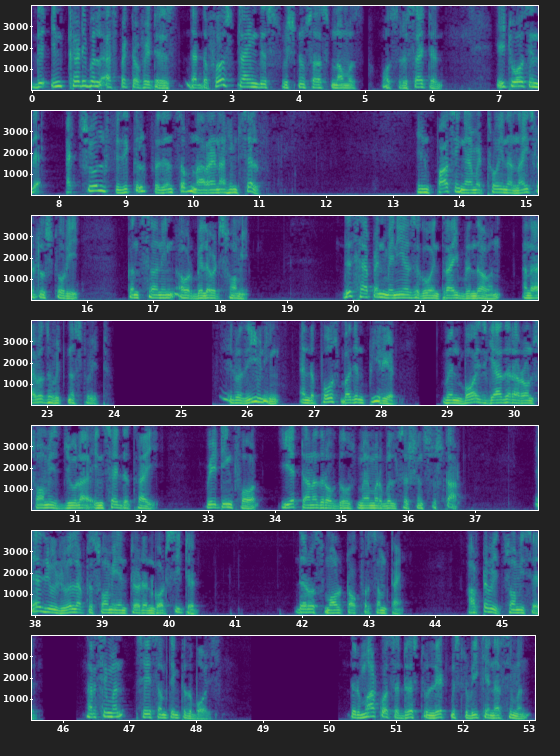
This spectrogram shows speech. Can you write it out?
The incredible aspect of it is that the first time this Vishnu Sahasranam was recited, it was in the actual physical presence of Narayana himself. In passing, I might throw in a nice little story concerning our beloved Swami. This happened many years ago in Trai Brindavan, and I was a witness to it. It was evening and the post-bhajan period when boys gather around Swami's Jula inside the Trai, waiting for yet another of those memorable sessions to start. As usual, after Swami entered and got seated, there was small talk for some time. After which Swami said, Narasimhan, say something to the boys. The remark was addressed to late Mr. V.K. Narasimhan,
